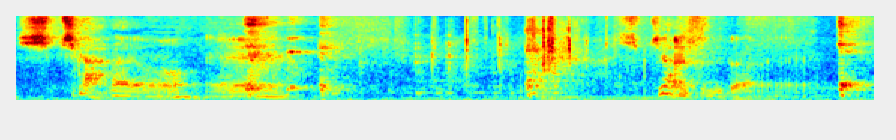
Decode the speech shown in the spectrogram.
쉽지가 않아요. 예. 쉽지 않습니다. 예.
